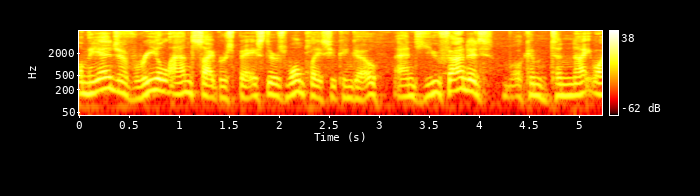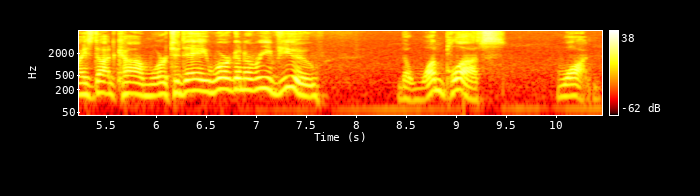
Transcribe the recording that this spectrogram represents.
On the edge of real and cyberspace, there's one place you can go, and you found it. Welcome to Knightwise.com, where today we're going to review the OnePlus One.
